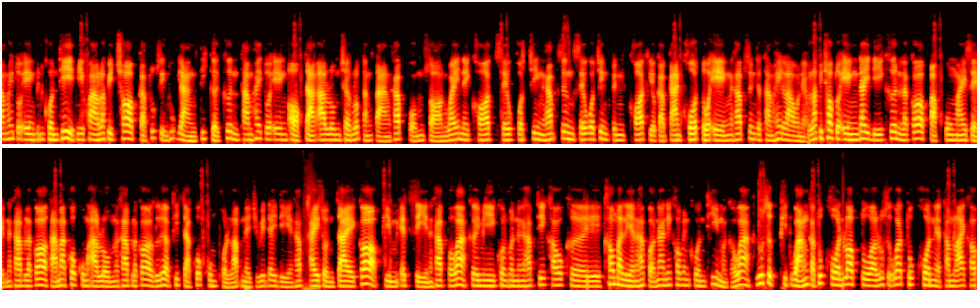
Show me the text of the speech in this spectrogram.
ทำให้ตัวเองเป็นคนที่มีีความรับผิดชอบกับทุกสิ่งทุกอย่างที่เกิดขึ้นทำให้ตัวเองออกจากอารมณ์เชิงลบต่างๆครับผมสอนไว้ในคอร์สเซลล์โคชชิ่งนะครับซึ่งเซลล์โคชชิ่งเป็นคอร์สเกี่ยวกับการโค้ชตัวเองนะครับซึ่งจะทำให้เราเนี่ยรับผิดชอบตัวเองได้ดีขึ้น แล้วก็ปรับปรุง mindset นะครับแล้วก็สามารถควบคุมอารมณ์นะครับแล้วก็เลือกที่จะควบคุมผลลัพธ์ในชีวิตได้ดีนะครับใครสนใจก็พิมพ์ SC นะครับเพราะว่าเคยมีคนคนหนึงครับที่เขาเคยเข้ามาเรียนนะครับ ก่อนหน้านี้เขาเป็นคนที่เหมือนกับว่ารู้สึกผิดหวังกับทุกคนรอบตัวรู้สึกว่าทุกคนเนี่ยทำร้ายเขา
